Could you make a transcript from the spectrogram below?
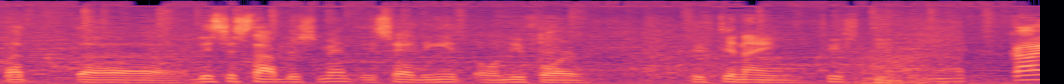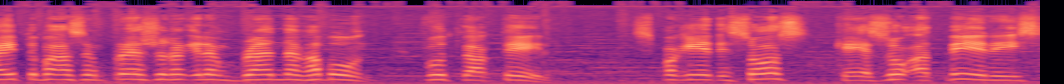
but uh, this establishment is selling it only for 59.50. Kahit tumaas ang presyo ng ilang brand ng habon, fruit cocktail, spaghetti sauce, keso at mayonnaise,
